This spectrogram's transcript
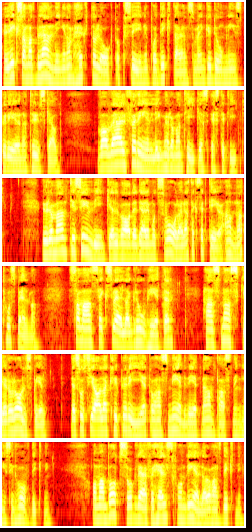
liksom att blandningen av högt och lågt och synen på diktaren som en gudomlig inspirerad naturskald var väl förenlig med romantikens estetik. Ur romantisk synvinkel var det däremot svårare att acceptera annat hos Bellman, som hans sexuella grovheter, hans masker och rollspel, det sociala kryperiet och hans medvetna anpassning i sin hovdiktning. Och man bortsåg därför helst från delar av hans diktning.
